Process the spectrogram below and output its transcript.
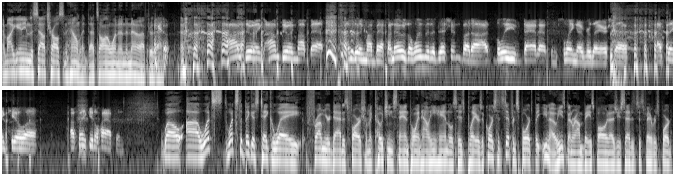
Am I getting the South Charleston helmet? That's all I wanted to know after that. I'm doing I'm doing my best. I'm doing my best. I know it was a limited edition, but uh, I believe Dad has some swing over there, so I think he'll. Uh, I think it'll happen. Well, uh, what's what's the biggest takeaway from your dad as far as from a coaching standpoint, how he handles his players? Of course, it's different sports, but you know he's been around baseball, and as you said, it's his favorite sport.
